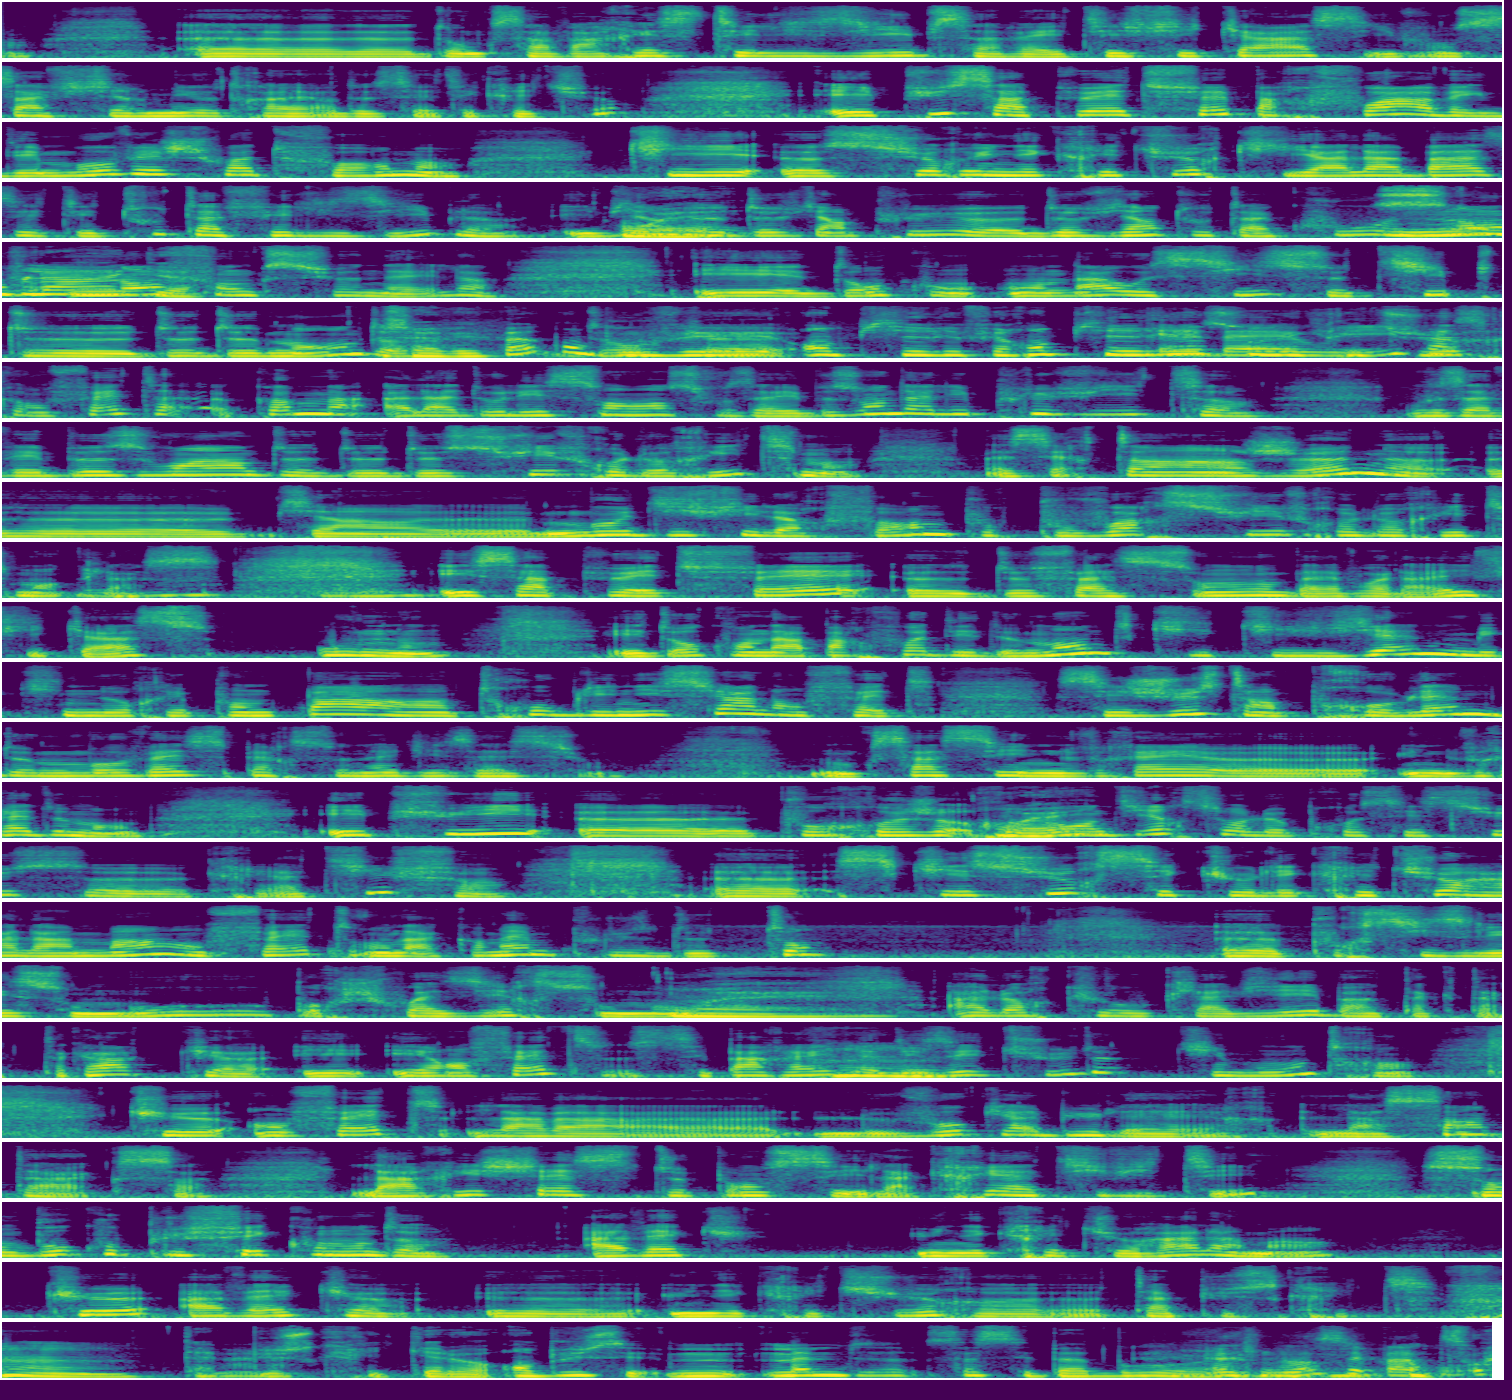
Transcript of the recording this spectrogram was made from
euh, donc ça va rester lisible, ça va être efficace, ils vont s'affirmer au travers de cette écriture. Et puis ça peut être fait parfois avec des mauvais choix de forme, qui euh, sur une écriture qui à la base était tout à fait lisible, et eh bien ne devient plus, devient tout à coup non, non fonctionnel. Et donc on, a aussi ce type de, de demande. Je savais pas qu'on pouvait empirer, faire empirer eh son ben Oui, parce qu'en fait, comme à l'adolescence, vous avez besoin d'aller plus vite, vous avez besoin de, suivre le rythme, bah, certains jeunes euh, bien euh, modifient leur forme pour pouvoir suivre le rythme en classe. Mhm. Mhm. Et ça peut être fait euh, de façon ben, voilà, efficace ou non. Et donc, on a parfois des demandes qui, viennent, mais qui ne répondent pas à un trouble initial, en fait. C'est juste un problème de mauvaise personnalisation. Donc, ça, c'est une vraie, euh, une vraie demande. Et puis, euh, pour rebondir sur le processus euh, créatif, ce qui est sûr, c'est que l'écriture à la main, en fait, on a quand même plus de temps euh, pour ciseler son mot, pour choisir son mot. Alors qu'au clavier, ben, tac, tac, tac. Et, en fait, c'est pareil, il y a hmm. des études qui montrent que, en fait, la, le vocabulaire, la syntaxe, la richesse de pensée, la créativité sont beaucoup plus fécondes avec une écriture à la main que avec euh, une écriture euh, tapuscrite. Hum, tapuscrite. Alors, en plus, même ça, c'est pas beau. Hein. non, c'est pas beau.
